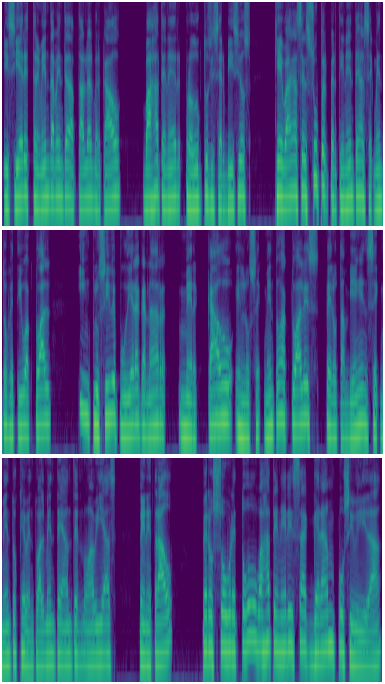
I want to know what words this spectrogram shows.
Y si eres tremendamente adaptable al mercado, vas a tener productos y servicios que van a ser súper pertinentes al segmento objetivo actual. Inclusive pudiera ganar mercado en los segmentos actuales, pero también en segmentos que eventualmente antes no habías penetrado, pero sobre todo vas a tener esa gran posibilidad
